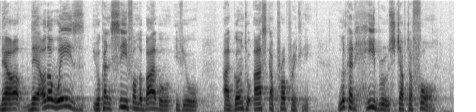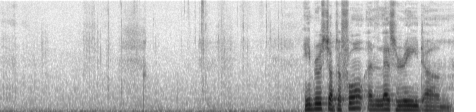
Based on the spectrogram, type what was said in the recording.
There are, there are other ways you can see from the Bible if you are going to ask appropriately. Look at Hebrews chapter 4. Hebrews chapter 4, and let's read, um,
